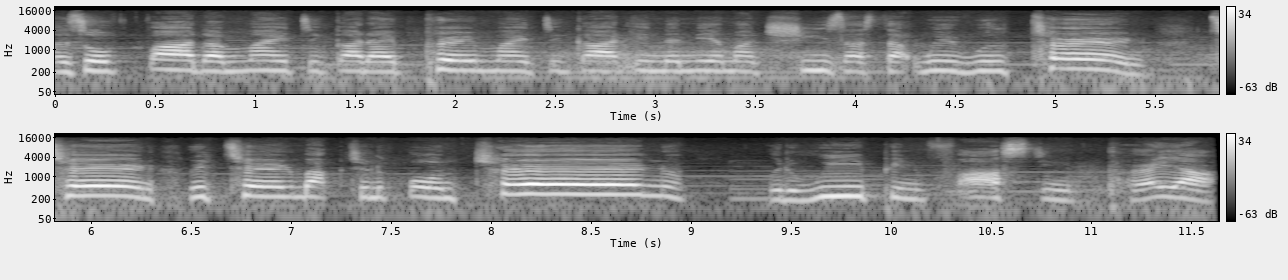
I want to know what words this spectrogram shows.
And so, Father, mighty God, I pray, mighty God, in the name of Jesus, that we will turn, turn, return back to the phone, turn with weeping, fasting, prayer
